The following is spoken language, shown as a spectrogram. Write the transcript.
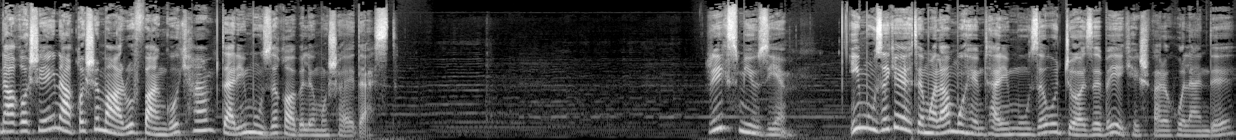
نقاشی نقاش معروف ونگوک هم در این موزه قابل مشاهده است. ریکس میوزیم این موزه که احتمالا مهمترین موزه و جاذبه کشور هلنده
